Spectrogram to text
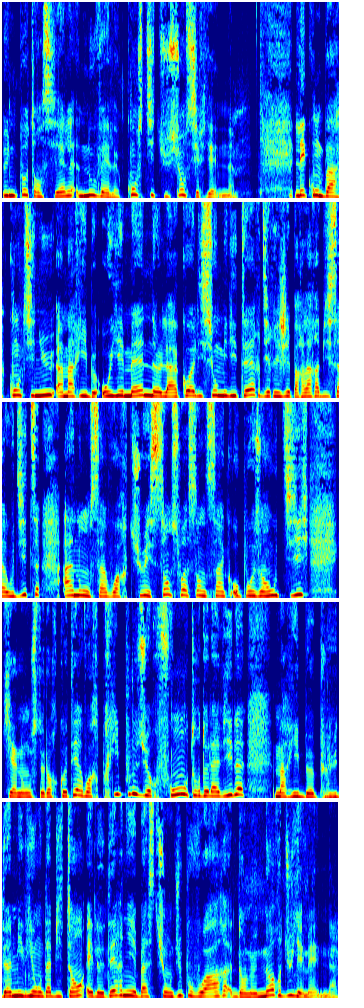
une potentielle nouvelle constitution syrienne. Les combats continuent à Marib au Yémen. La coalition militaire dirigée par l'Arabie saoudite annonce avoir tué 165 opposants outils qui annoncent de leur côté avoir pris plusieurs fronts autour de la ville. Marib, plus d'un million d'habitants, est le dernier bastion du pouvoir dans le nord du Yémen.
